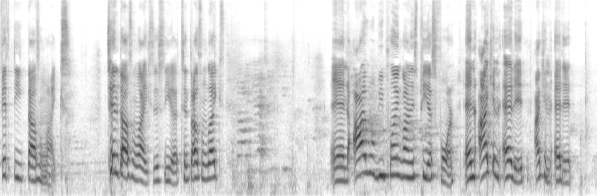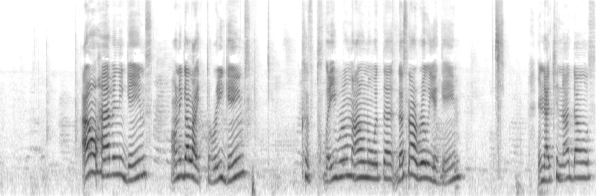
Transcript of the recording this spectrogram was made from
50,000 likes. 10,000 likes this year. 10,000 likes. And I will be playing on this PS4. And I can edit. I can edit. I don't have any games. I only got like three games. Cause Playroom, I don't know what that, that's not really a game. And I cannot download,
